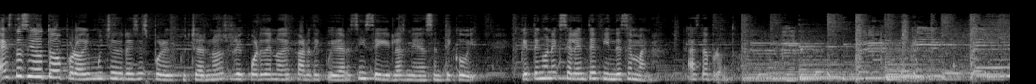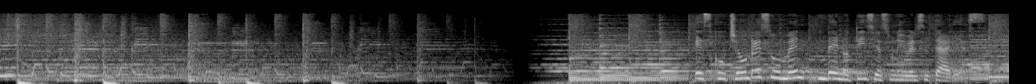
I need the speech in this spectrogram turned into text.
Esto ha sido todo por hoy, muchas gracias por escucharnos. Recuerden no dejar de cuidarse y seguir las medidas anti-COVID. Que tengan un excelente fin de semana. Hasta pronto. Escuche un resumen de Noticias Universitarias.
